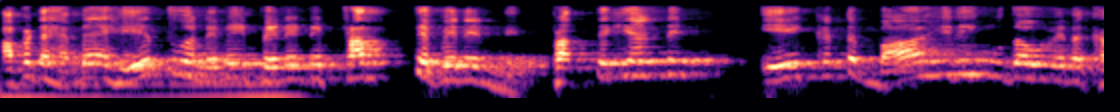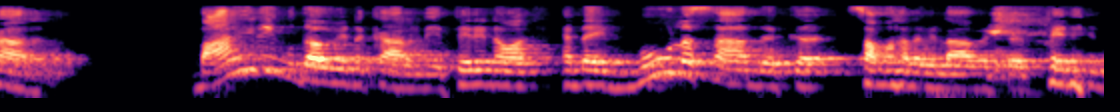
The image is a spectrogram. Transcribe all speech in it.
අපිට හැබෑ හේතුව නෙමෙයි පෙනෙන්නේ ප්‍රත්‍ය පෙනෙන්නේ. ප්‍රත්‍ය කියන්නේ ඒකට බාහිරින් උදව් වෙන කාරණා. බාහිරින් උදව් වෙන කාරණේ පෙරෙනවා. හැබැයි මූල සාධක සමහර වෙලාවට පෙනෙන්නේ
